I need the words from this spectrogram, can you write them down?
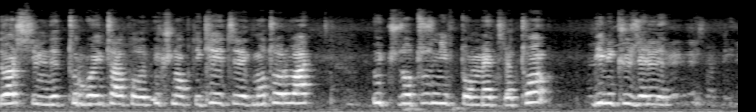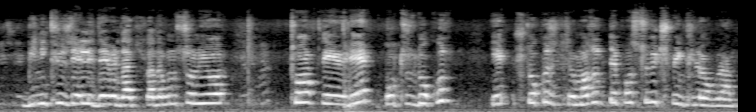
4 silindir turbo intercooler 3.2 litrelik motor var. 330 Nm tork 1250 1250 devir dakikada bunu sunuyor. Tork devri 39 79 litre mazot deposu 3000 kilogram.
